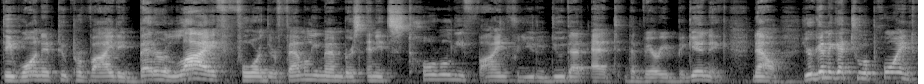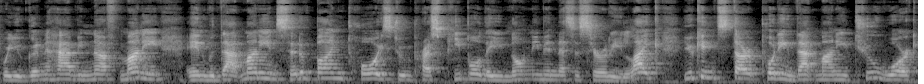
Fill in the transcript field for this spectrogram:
they wanted to provide a better life for their family members, and it's totally fine for you to do that at the very beginning. Now, you're gonna get to a point where you're gonna have enough money, and with that money, instead of buying toys to impress people that you don't even necessarily like, you can start putting that money to work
